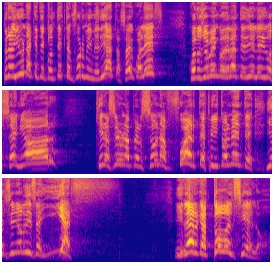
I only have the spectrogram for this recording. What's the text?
Pero hay una que te contesta en forma inmediata, ¿sabe cuál es? Cuando yo vengo delante de Dios y le digo, Señor, quiero ser una persona fuerte espiritualmente. Y el Señor dice, yes. Y larga todo el cielo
